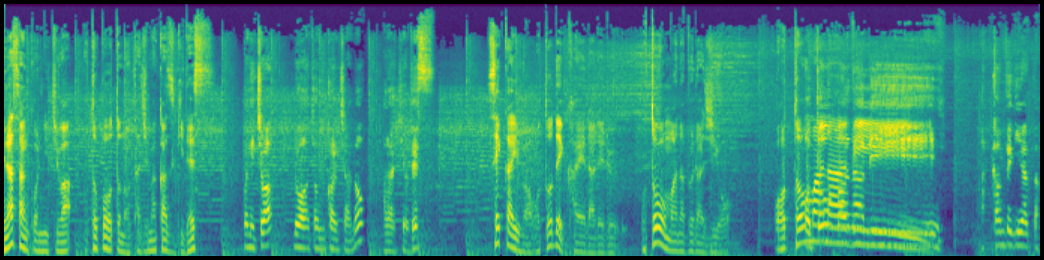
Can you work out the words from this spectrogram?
皆さんこんにちはオトポートの田島和樹ですこんにちは。ロアートカルチャーの荒木です。世界は音で変えられる音を学ぶラジオ音音学学び完璧にやった。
